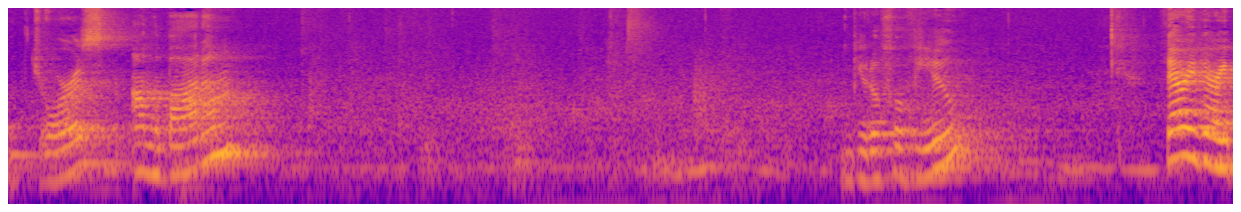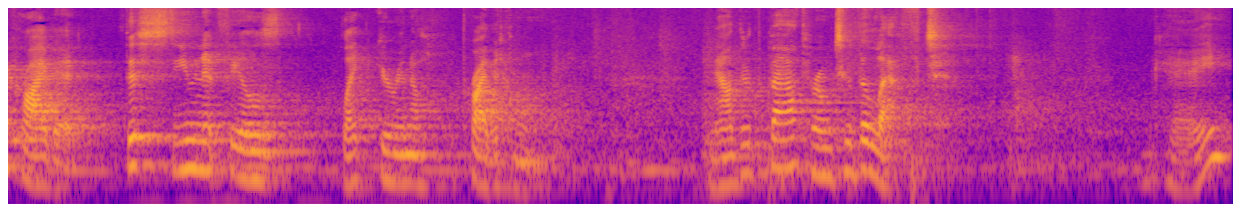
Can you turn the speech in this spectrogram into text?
with drawers on the bottom. Beautiful view. Very, very private. This unit feels like you're in a private home. Now there's the bathroom to the left. Okay,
